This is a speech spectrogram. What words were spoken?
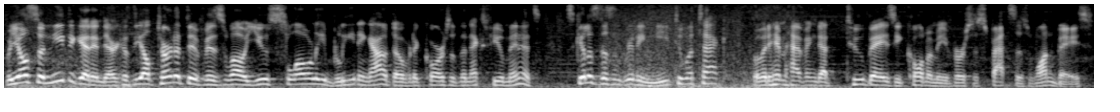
But you also need to get in there because the alternative is, well, you slowly bleeding out over the course of the next few minutes. Skillous doesn't really need to attack, but with him having that two base economy versus Spatz's one base,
